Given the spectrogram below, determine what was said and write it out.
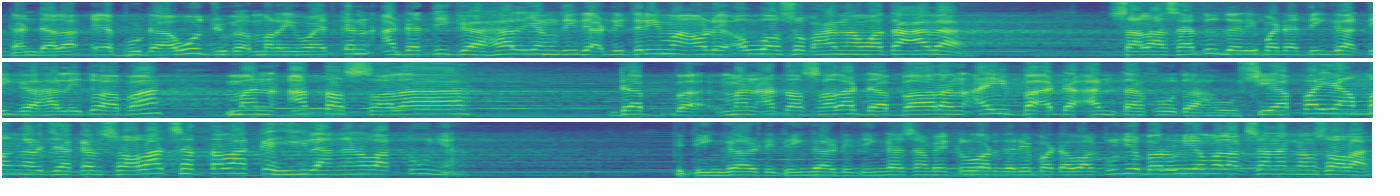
dan dalam Abu Dawud juga meriwayatkan ada tiga hal yang tidak diterima oleh Allah Subhanahu Wa Taala. Salah satu daripada tiga tiga hal itu apa? Man atas salah dabba man atas salah dabaran ai ba'da antafutahu siapa yang mengerjakan sholat setelah kehilangan waktunya. Ditinggal ditinggal ditinggal sampai keluar daripada waktunya baru dia melaksanakan sholat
